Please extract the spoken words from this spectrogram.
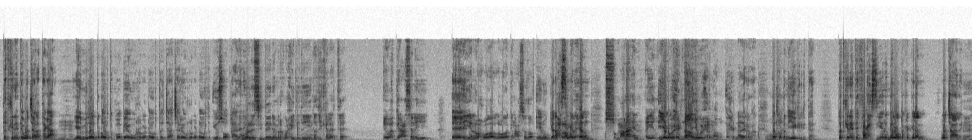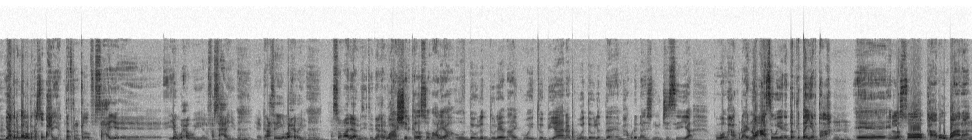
Dadkina intay wajaala tagaan yay mid walba dhowrta koobe uu rabo dhowrta jaajare uu rabo dhowrta iyo soo kuwa qaadanaya la sii daynaya marka waxay diidan yihiin dadkii kaleete ee wax ganacsanayay in wax wada la wada ganacsado inuu ganacsiga. Su- macnaha in ay iyaga u xidhnaado xidhnaaday rabaan. Waa. dadkao dhan iyaga ka ritaan. Dadkina intay fagax siiyeen oo meel walba ka galeen wajaale iyo haddana meel walba ka soo baxayaan. Dadka marka la fasaxayo ee iyagu waxa weeye la fasaxayo Mhm. ee ganacsiga iyaga loo xirayo. Ma soomaaliya mise etoobiyaanka kale waa shirkado soomaali ah oo dowladdu leedahay kuwa etoobiyaana kuwa dowladda een, maxaan ku dhahay snuujisiiya kuwa maxaan ku dhahay noocaasa weeyaan dadka danyarta ah. Ee, in la soo kaabo u baahnaa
